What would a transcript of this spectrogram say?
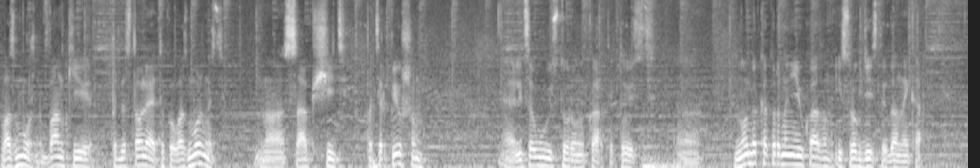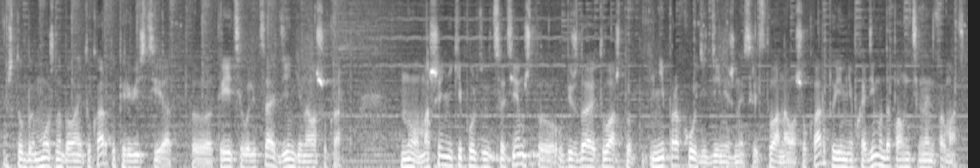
возможно, банки предоставляют такую возможность э, сообщить потерпевшим э, лицевую сторону карты, то есть э, номер, который на ней указан, и срок действия данной карты, чтобы можно было на эту карту перевести от третьего лица деньги на вашу карту. Но мошенники пользуются тем, что убеждают вас, что не проходит денежные средства на вашу карту, им необходима дополнительная информация.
